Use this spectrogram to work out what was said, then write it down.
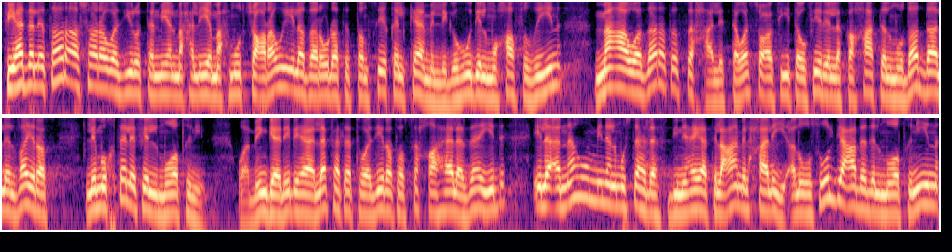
في هذا الإطار أشار وزير التنمية المحلية محمود شعراوي إلى ضرورة التنسيق الكامل لجهود المحافظين مع وزارة الصحة للتوسع في توفير اللقاحات المضادة للفيروس لمختلف المواطنين. ومن جانبها لفتت وزيرة الصحة هالة زايد إلى أنه من المستهدف بنهاية العام الحالي الوصول بعدد المواطنين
